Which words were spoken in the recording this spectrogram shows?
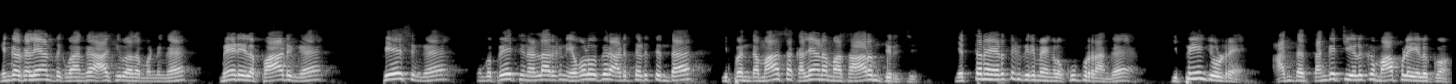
எங்கள் கல்யாணத்துக்கு வாங்க ஆசீர்வாதம் பண்ணுங்க மேடையில் பாடுங்க பேசுங்க. உங்கள் பேச்சு நல்லா இருக்குன்னு எவ்வளோ பேர் அடுத்தடுத்து இந்த இப்போ இந்த மாதம் கல்யாண மாதம் ஆரம்பிச்சிருச்சு. எத்தனை இடத்துக்கு தெரியுமா எங்களை கூப்பிட்றாங்க? இப்பயும் சொல்கிறேன் அந்த தங்கச்சிகளுக்கும் மாப்பிள்ளைகளுக்கும்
